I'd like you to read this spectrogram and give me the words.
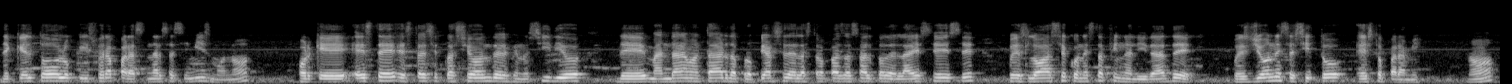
de que él todo lo que hizo era para sanarse a sí mismo, ¿no? Porque este, esta situación del genocidio, de mandar a matar, de apropiarse de las tropas de asalto de la SS, pues lo hace con esta finalidad de, pues yo necesito esto para mí, ¿no?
